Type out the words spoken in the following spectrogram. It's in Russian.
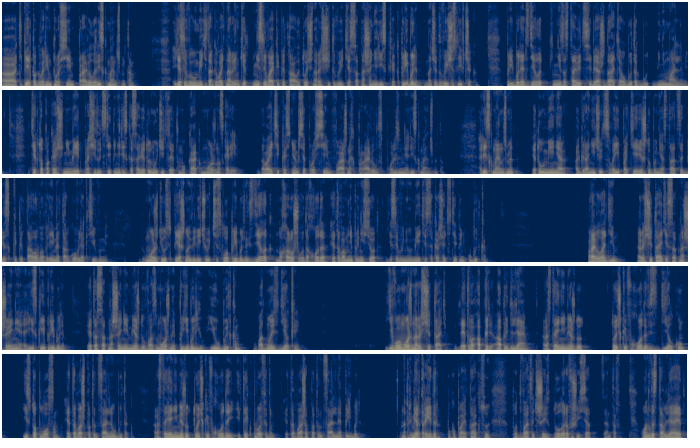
А теперь поговорим про 7 правил риск-менеджмента. Если вы умеете торговать на рынке, не сливая капитал, и точно рассчитываете соотношение риска к прибыли, значит вы счастливчик. Прибыль от сделок не заставит себя ждать, а убыток будет минимальными. Те, кто пока еще не умеет просчитывать степень риска, советую научиться этому как можно скорее. Давайте коснемся про 7 важных правил использования риск-менеджмента. Риск-менеджмент – это умение ограничивать свои потери, чтобы не остаться без капитала во время торговли активами. Вы можете успешно увеличивать число прибыльных сделок, но хорошего дохода это вам не принесет, если вы не умеете сокращать степень убытка. Правило 1. Рассчитайте соотношение риска и прибыли. Это соотношение между возможной прибылью и убытком в одной сделке. Его можно рассчитать. Для этого определяем расстояние между точкой входа в сделку и стоп-лоссом. Это ваш потенциальный убыток. Расстояние между точкой входа и тейк-профитом – это ваша потенциальная прибыль. Например, трейдер покупает акцию по 26 долларов 60 центов. Он выставляет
